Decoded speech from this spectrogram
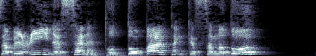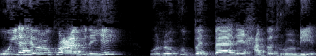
sabciina sana toddobaatanka sannadood uu ilaahay wuxuu ku caabudayey wuxuu ku badbaaday xabad roodhiya.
